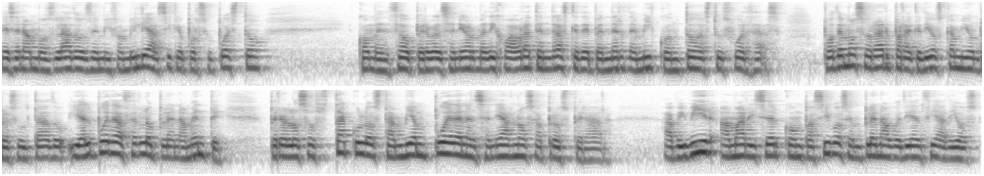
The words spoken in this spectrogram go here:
es en ambos lados de mi familia, así que por supuesto comenzó, pero el Señor me dijo, ahora tendrás que depender de mí con todas tus fuerzas. Podemos orar para que Dios cambie un resultado y Él puede hacerlo plenamente, pero los obstáculos también pueden enseñarnos a prosperar, a vivir, amar y ser compasivos en plena obediencia a Dios.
